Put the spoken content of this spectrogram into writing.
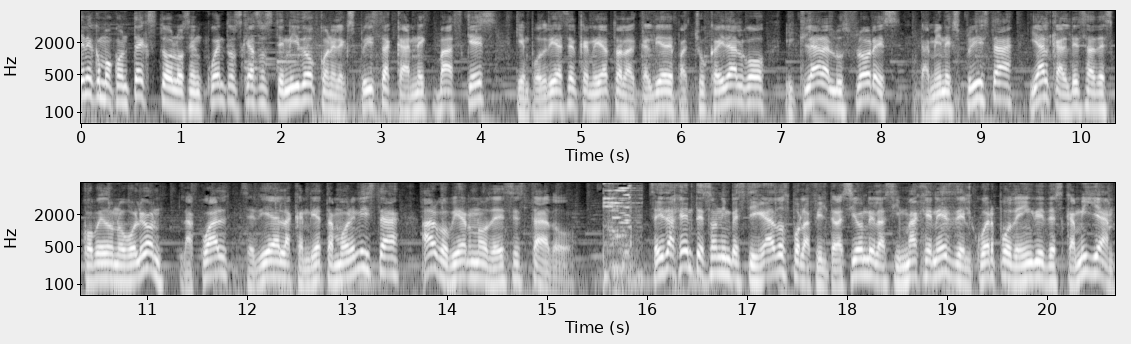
Tiene como contexto los encuentros que ha sostenido con el expriista Canek Vázquez, quien podría ser candidato a la alcaldía de Pachuca Hidalgo, y Clara Luz Flores, también expriista y alcaldesa de Escobedo, Nuevo León, la cual sería la candidata morenista al gobierno de ese estado. Seis agentes son investigados por la filtración de las imágenes del cuerpo de Ingrid Escamilla,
